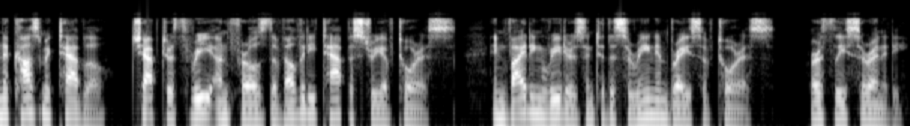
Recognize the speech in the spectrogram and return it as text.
the Cosmic Tableau, Chapter 3 unfurls the velvety tapestry of Taurus, inviting readers into the serene embrace of Taurus, earthly serenity.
